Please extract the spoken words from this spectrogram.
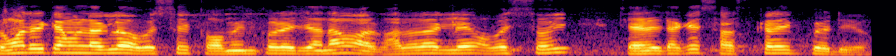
তোমাদের কেমন লাগল অবশ্যই কমেন্ট করে জানাও, আর ভালো লাগলে অবশ্যই চ্যানেলটাকে সাবস্ক্রাইব করে দিও।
